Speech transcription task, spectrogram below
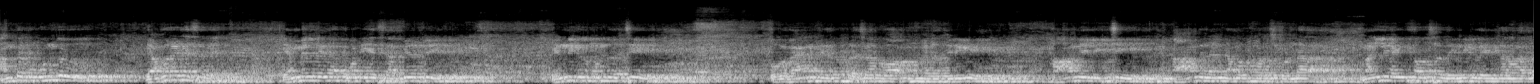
అంతకు ముందు ఎవరైనా సరే ఎమ్మెల్యేగా పోటీ చేసే అభ్యర్థి ఎన్నికల ముందు వచ్చి ఒక వ్యాన్ మీద ప్రచార వాహనం మీద తిరిగి హామీలు ఇచ్చి హామీలన్నీ అమలుపరచకుండా మళ్ళీ ఐదు సంవత్సరాలు ఎన్నికలు అయిన తర్వాత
